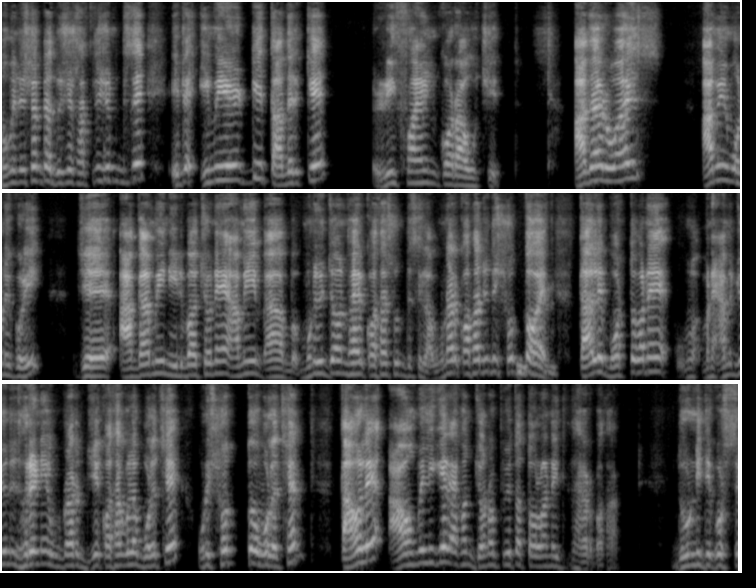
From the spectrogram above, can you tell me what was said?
নমিনেশনটা দুশো সাতত্রিশ জন দিচ্ছে এটা ইমিডিয়েটলি তাদেরকে রিফাইন করা উচিত। আদারওয়াইজ আমি মনে করি যে আগামী নির্বাচনে আমি মনিরুজ্জামান ভাইয়ের কথা শুনতেছিলাম। উনার কথা যদি সত্য হয়, তাহলে বর্তমানে মানে আমি যদি ধরে নিই উনার যে কথাগুলো বলেছে, উনি সত্য বলেছেন, তাহলে আওয়ামী লীগের এখন জনপ্রিয়তা তলানিতে থাকার কথা। দুর্নীতি করছে,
